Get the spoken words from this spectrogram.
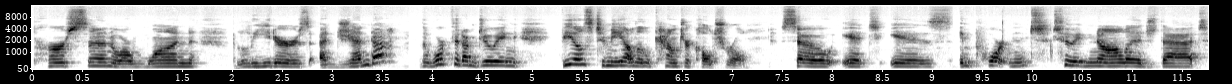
person or one leader's agenda. The work that I'm doing feels to me a little countercultural. So it is important to acknowledge that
